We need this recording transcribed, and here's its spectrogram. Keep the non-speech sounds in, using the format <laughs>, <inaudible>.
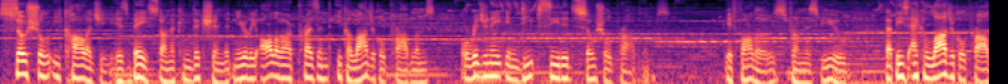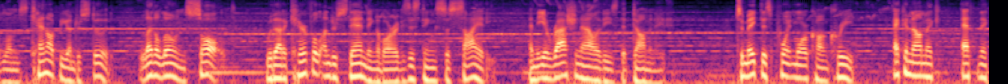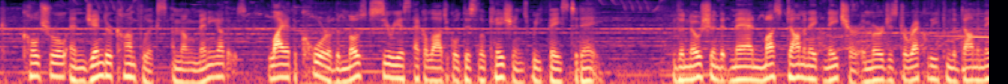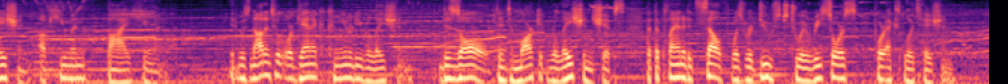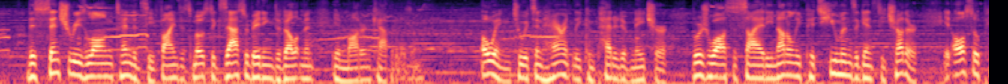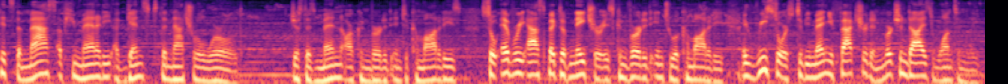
Social ecology is based on the conviction that nearly all of our present ecological problems originate in deep seated social problems. It follows from this view that these ecological problems cannot be understood, let alone solved, without a careful understanding of our existing society and the irrationalities that dominate it. To make this point more concrete, economic, ethnic, cultural, and gender conflicts, among many others, lie at the core of the most serious ecological dislocations we face today. The notion that man must dominate nature emerges directly from the domination of human by human. It was not until organic community relation dissolved into market relationships that the planet itself was reduced to a resource for exploitation. This centuries long tendency finds its most exacerbating development in modern capitalism. Owing to its inherently competitive nature, bourgeois society not only pits humans against each other, it also pits the mass of humanity against the natural world. Just as men are converted into commodities, so every aspect of nature is converted into a commodity, a resource to be manufactured and merchandised wantonly.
